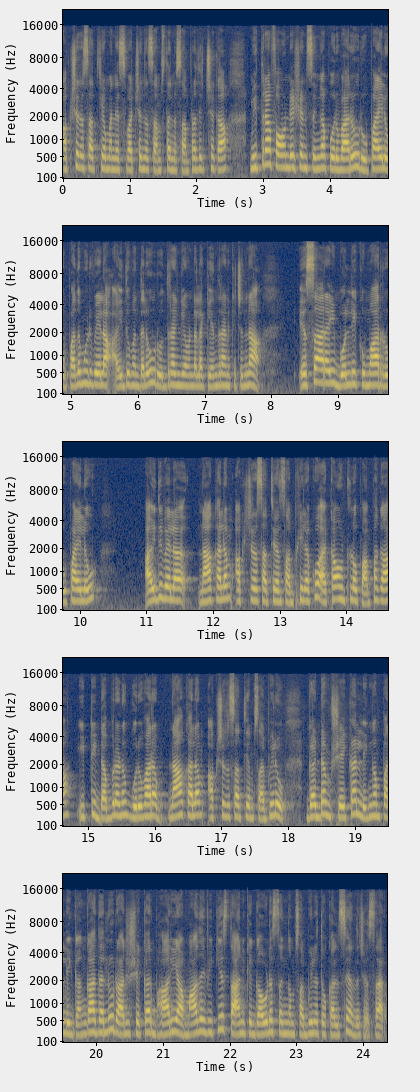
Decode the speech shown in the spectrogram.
అక్షర సత్యం అనే స్వచ్ఛంద సంస్థను సంప్రదించగా మిత్రా ఫౌండేషన్ సింగపూర్ వారు రూపాయలు పదమూడు వేల ఐదు వందలు రుద్రంగి మండల కేంద్రానికి చెందిన ఎస్ఆర్ఐ బొల్లి కుమార్ రూపాయలు ఐదు వేల నాకలం అక్షర సత్యం సభ్యులకు అకౌంట్లో పంపగా ఇట్టి డబ్బులను గురువారం నాకలం అక్షర సత్యం సభ్యులు గడ్డం శేఖర్ లింగంపల్లి గంగాధర్లు రాజశేఖర్ భార్య మాధవికి స్థానిక గౌడ సంఘం సభ్యులతో కలిసి అందజేశారు.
